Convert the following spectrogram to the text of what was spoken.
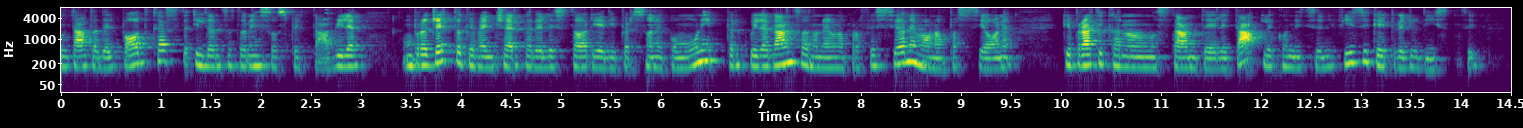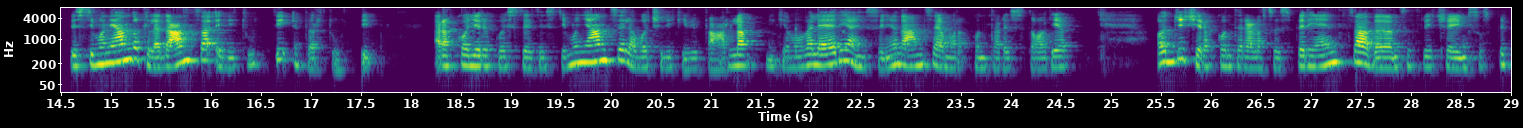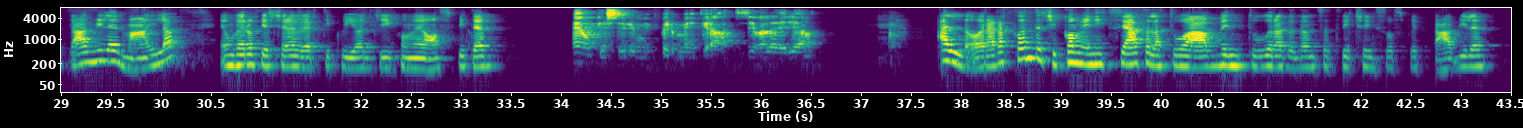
Benvenuti nella 33esima puntata del podcast Il danzatore insospettabile, un progetto che va in cerca delle storie di persone comuni per cui la danza non è una professione ma una passione, che praticano nonostante l'età, le condizioni fisiche e i pregiudizi, testimoniando che la danza è di tutti e per tutti. A raccogliere queste testimonianze la voce di chi vi parla. Mi chiamo Valeria, insegno danza e amo raccontare storie. Oggi ci racconterà la sua esperienza da danzatrice insospettabile, Maila. È un vero piacere averti qui oggi come ospite. È un piacere per me, grazie Valeria. Allora, raccontaci come è iniziata la tua avventura da danzatrice insospettabile.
